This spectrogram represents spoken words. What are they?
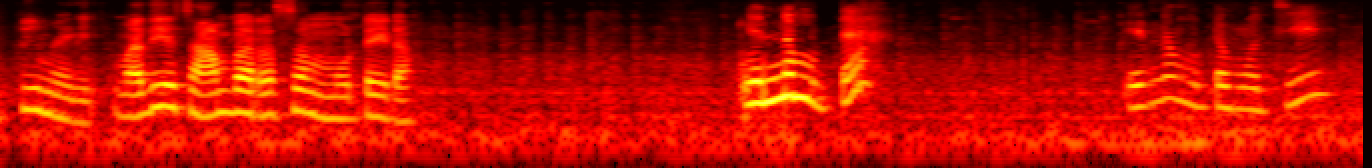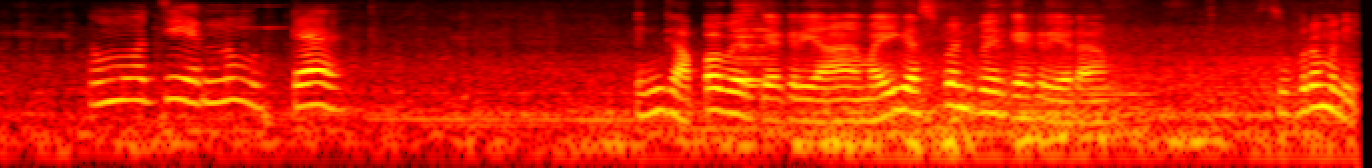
இப்பி மேகி. மதியம் சாம்பார் ரசம் முட்டைடா. என்ன முட்டை? என்ன முட்டை மோச்சி? நம்ம வச்சு என்ன முட்டை? எங்கள் அப்பா பேர் கேட்குறியா மை ஹஸ்பண்ட் பேர் கேட்குறியாடா சுப்பிரமணி.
